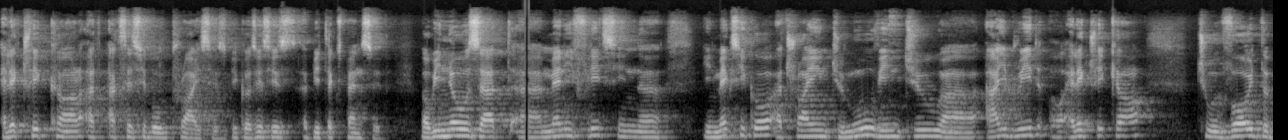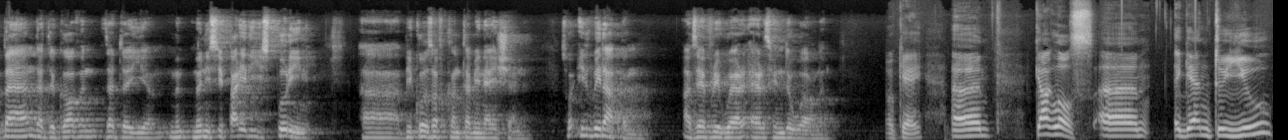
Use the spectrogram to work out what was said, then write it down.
electric car at accessible prices, because this is a bit expensive. But we know that uh, many fleets in, uh, in Mexico are trying to move into uh, hybrid or electric car to avoid the ban that the government, that the uh, municipality is putting uh, because of contamination. So it will happen as everywhere else in the world. Okay. Um, Carlos, um, again to you.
